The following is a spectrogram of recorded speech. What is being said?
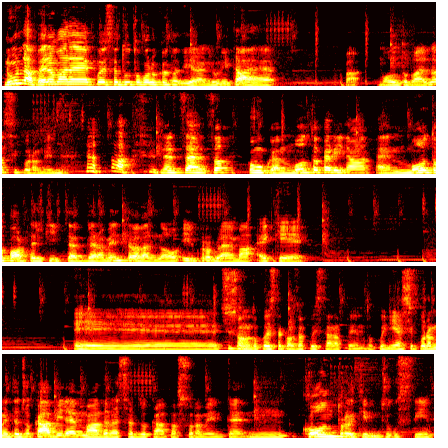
nulla, bene o male, questo è tutto quello che ho da dire. L'unità è molto bella sicuramente. Nel senso, comunque è molto carina, è molto forte, il kit è veramente bello. Il problema è che e ci sono queste cose a cui stare attento. Quindi è sicuramente giocabile, ma deve essere giocata solamente mh, contro i team giusti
